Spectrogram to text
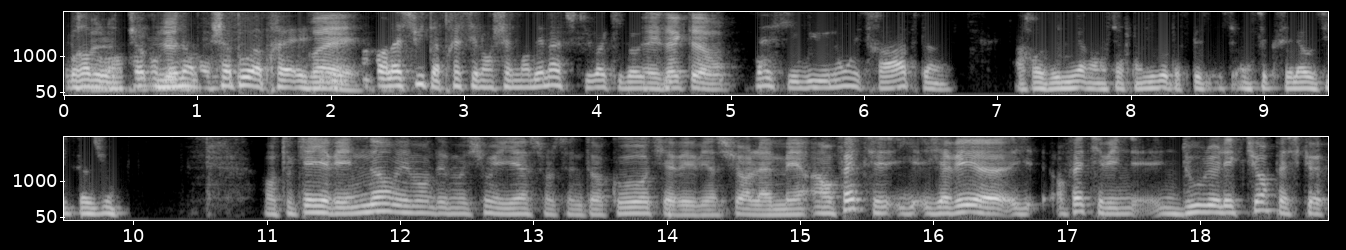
Bravo, hein. on chapeau après. Par la suite, après, c'est l'enchaînement des matchs, tu vois, qui va aussi. Exactement. Si oui ou non, il sera apte à revenir à un certain niveau, parce qu'on sait que c'est là aussi que ça se joue. En tout cas, il y avait énormément d'émotions hier sur le center court. Il y avait bien sûr la mer. En fait, il y avait, euh, en fait, il y avait une, double lecture parce que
